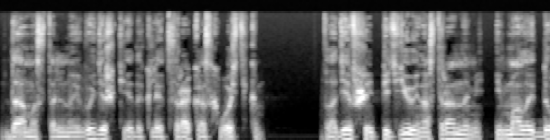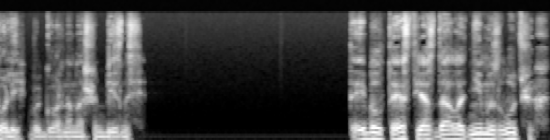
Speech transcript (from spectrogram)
дама стальной выдержки, эдак лет сорока с хвостиком, владевшая пятью иностранными и малой долей в игорном нашем бизнесе. Тейбл-тест я сдал одним из лучших,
